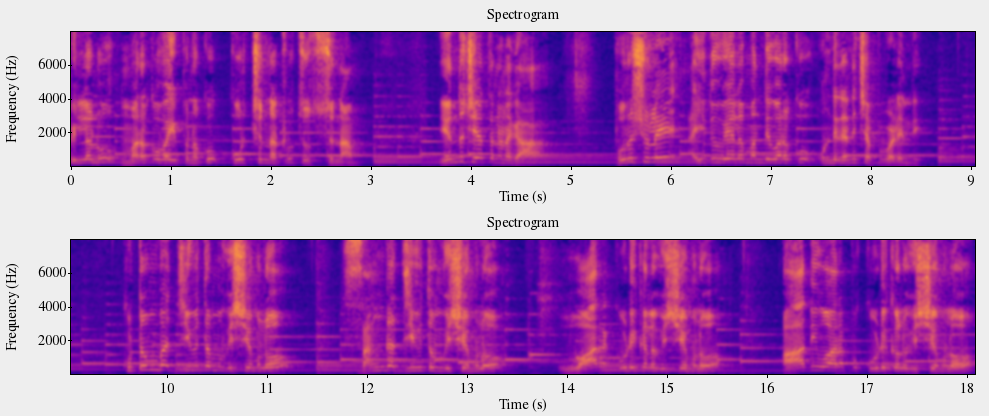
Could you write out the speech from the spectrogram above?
పిల్లలు మరొక వైపునకు కూర్చున్నట్లు చూస్తున్నాం. ఎందుచేతననగా పురుషులే ఐదు వేల మంది వరకు ఉండిరని చెప్పబడింది. కుటుంబ జీవితం విషయంలో సంఘ జీవితం విషయంలో వార కూడికల విషయంలో ఆదివారపు కూడికల విషయంలో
